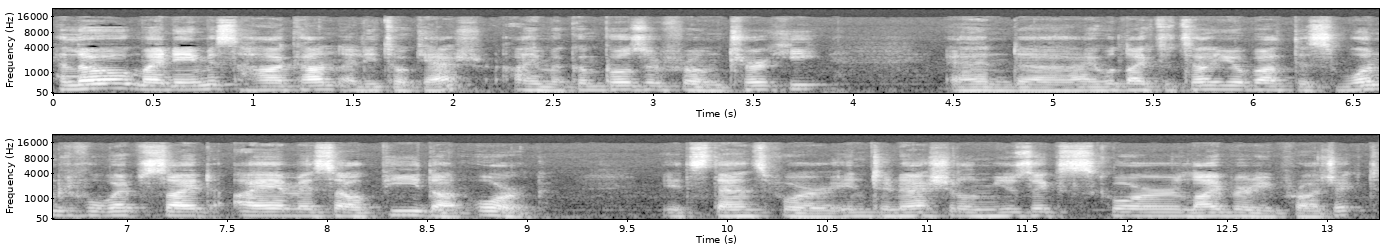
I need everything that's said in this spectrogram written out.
Hello, my name is Hakan Ali Toker. I'm a composer from Turkey, and uh, I would like to tell you about this wonderful website, imslp.org. It stands for International Music Score Library Project.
